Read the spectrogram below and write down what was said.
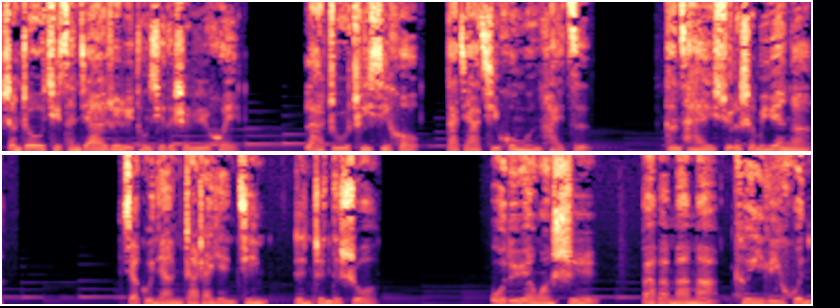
上周去参加瑞瑞同学的生日会，蜡烛吹熄后，大家起哄问孩子：“刚才许了什么愿啊？”小姑娘眨眨眼睛，认真的说：“我的愿望是，爸爸妈妈可以离婚。”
